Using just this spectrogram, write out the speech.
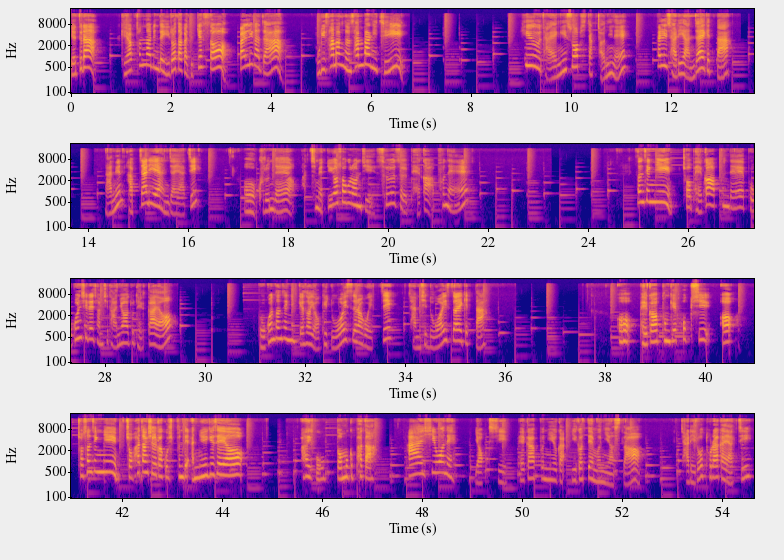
얘들아, 계약 첫날인데 이러다가 늦겠어. 빨리 가자. 우리 3학년 3반이지. 휴, 다행히 수업 시작 전이네. 빨리 자리에 앉아야겠다. 나는 앞자리에 앉아야지. 어, 그런데 아침에 뛰어서 그런지 슬슬 배가 아프네. 선생님, 저 배가 아픈데 보건실에 잠시 다녀와도 될까요? 보건 선생님께서 여기 누워 있으라고 했지? 잠시 누워 있어야겠다. 어, 배가 아픈 게 혹시 어, 저 선생님, 저 화장실 가고 싶은데 안녕히 계세요. 아이고, 너무 급하다. 아, 시원해. 역시 배가 아픈 이유가 이것 때문이었어. 자리로 돌아가야지.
